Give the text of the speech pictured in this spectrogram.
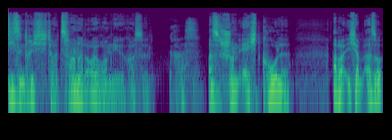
Die sind richtig teuer. 200 Euro haben die gekostet. Krass. Also schon echt Kohle. Aber ich habe also,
